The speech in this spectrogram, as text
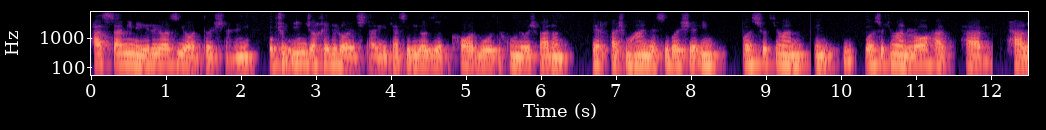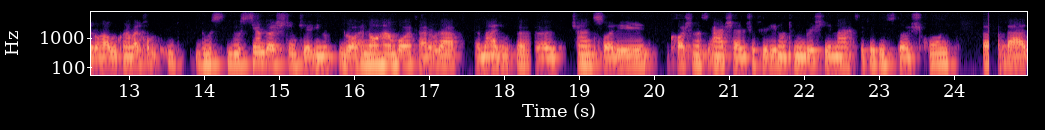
پس زمینه ریاضیات داشتن. یعنی خب چون اینجا خیلی رایج تره کسی ریاضیات کاربردی خونده باشه بعدا حرفش مهندسی باشه این باعث شد که من باعث شد که من راحت تر تغییر رو قبول کنم. ولی خب دوست دوستی هم داشتیم که این راه ناهموارتر رو رفت. چند سالی کارشناسی ارشدی شد توی ایران تو این رشته محصی که دوست داشت خوند. بعد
